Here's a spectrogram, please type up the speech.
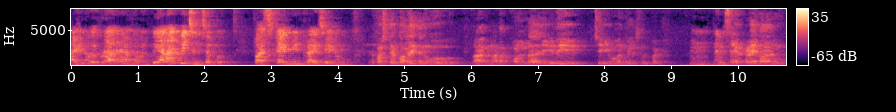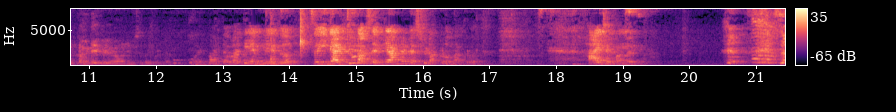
అంటే నువ్వు ఎప్పుడు అలానే అంటావు ఎలా అనిపించింది చెప్పు. ఫస్ట్ టైం నేను ట్రై చేయడం ఫస్ట్ ఆఫ్ ఆల్ అయితే నువ్వు నన్ను అడగకుండా ఏది చేయవు అని తెలుసు బట్ నమ్మేశాను. ఎక్కడైనా నువ్వు కమిట్ అయిపోయావు అని చెప్పి భయపడ్డాను భయపడ్డావు అదేం లేదు. సో ఇది అటు చూడు ఒకసారి. కెమెరా టెస్ట్ చూడు. అక్కడ ఉంది అక్కడ ఉంది. హాయ్ చెప్పు అందరికి. సో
